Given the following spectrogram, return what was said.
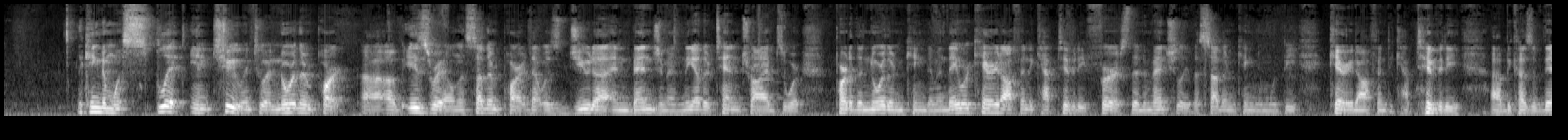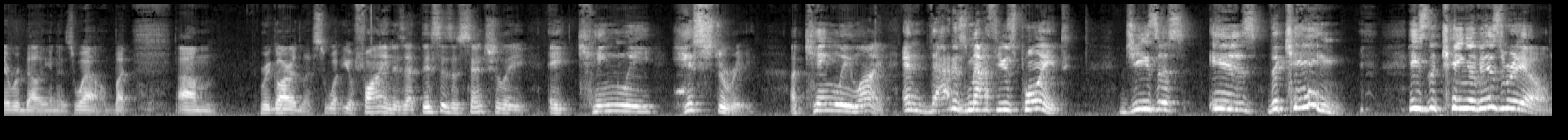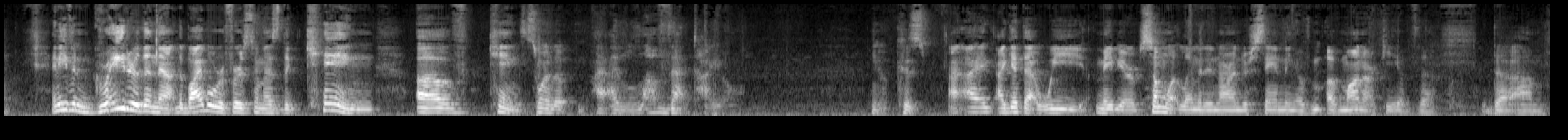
the kingdom was split in two into a northern part uh, of Israel and the southern part that was Judah and Benjamin. The other ten tribes were part of the northern kingdom, and they were carried off into captivity first. Then eventually the southern kingdom would be carried off into captivity uh, because of their rebellion as well. But um, regardless, what you'll find is that this is essentially a kingly history, a kingly line. And that is Matthew's point. Jesus is the king. He's the king of Israel. And even greater than that, the Bible refers to him as the king of kings. It's one of the, I, I love that title. you know, because I, I, get that we maybe are somewhat limited in our understanding of, of monarchy, of the the um,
